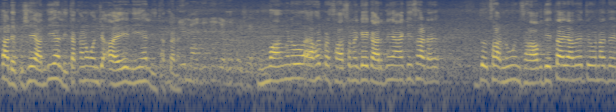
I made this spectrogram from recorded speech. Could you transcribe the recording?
ਤੁਹਾਡੇ ਪਿੱਛੇ ਆਂਦੀ ਹਾਲੀ ਤੱਕ ਉਂਝ ਆਏ ਨਹੀਂ ਹਾਲੀ ਤੱਕ ਕੀ ਮੰਗ ਕੀ ਕਰਦੇ ਪ੍ਰਸ਼ਾਸਨ? ਮੰਗ ਨੂੰ ਇਹੋ ਪ੍ਰਸ਼ਾਸਨ ਅੱਗੇ ਕਰਦੇ ਆ ਕਿ ਸਾਡਾ ਸਾਨੂੰ ਇਨਸਾਫ ਦਿੱਤਾ ਜਾਵੇ ਤੇ ਉਹਨਾਂ ਦੇ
